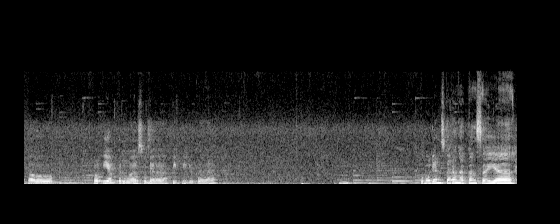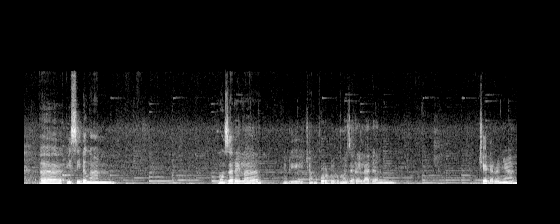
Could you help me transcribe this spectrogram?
atau roti yang kedua sudah pipih juga. Kemudian sekarang akan saya uh, isi dengan mozzarella. Dicampur dulu mozzarella dan cheddarnya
